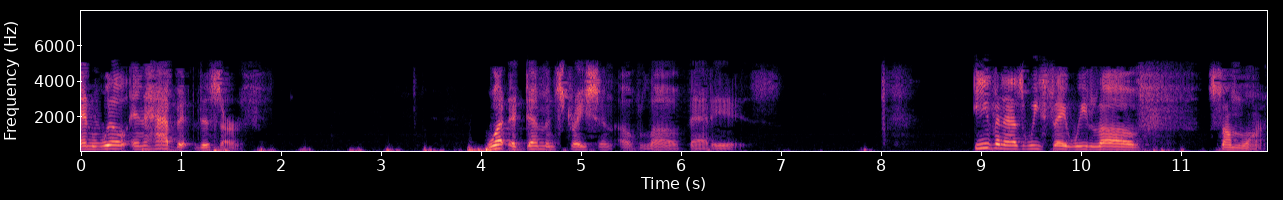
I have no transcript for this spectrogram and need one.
and will inhabit this earth. What a demonstration of love that is. Even as we say we love someone,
